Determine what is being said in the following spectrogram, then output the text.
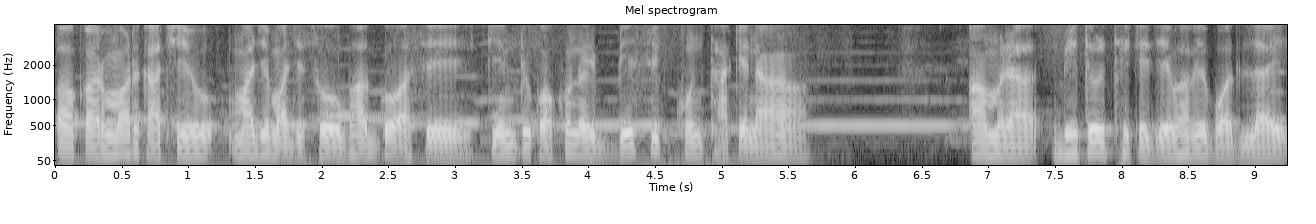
অকর্মার কাছেও মাঝে মাঝে সৌভাগ্য আসে, কিন্তু কখনোই বেশিক্ষণ থাকে না। আমরা ভেতর থেকে যেভাবে বদলাই,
